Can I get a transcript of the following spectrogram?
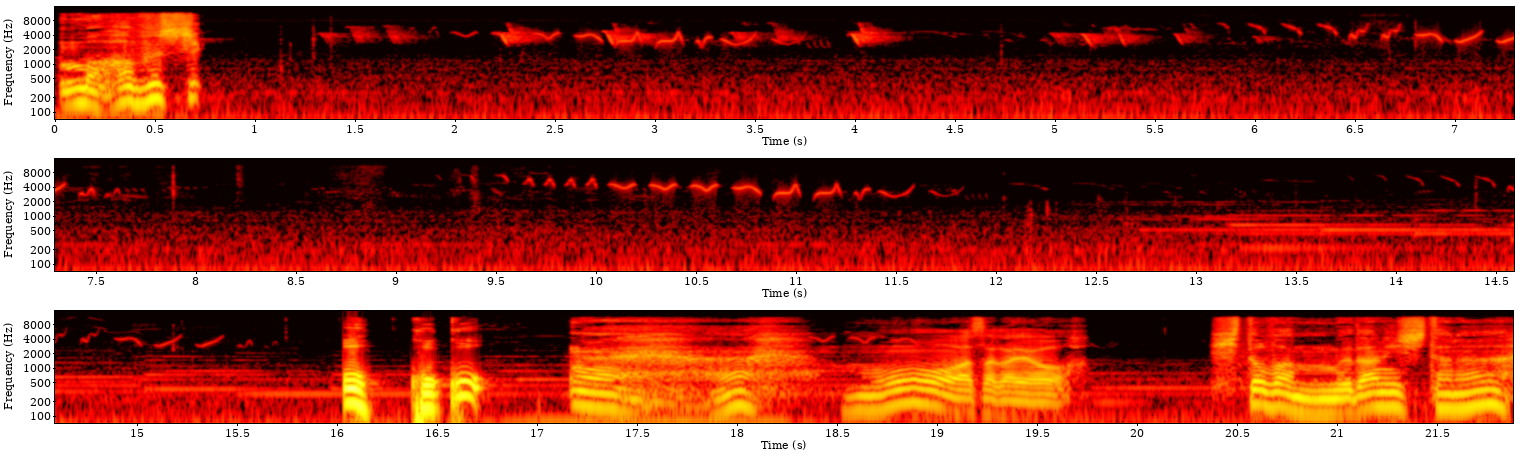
まぶしい。おここ。もう朝がよ。一晩無駄にしたな。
